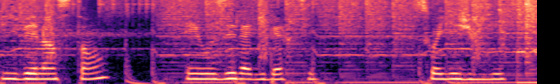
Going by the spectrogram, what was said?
Vivez l'instant et osez la liberté. Soyez juillet.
